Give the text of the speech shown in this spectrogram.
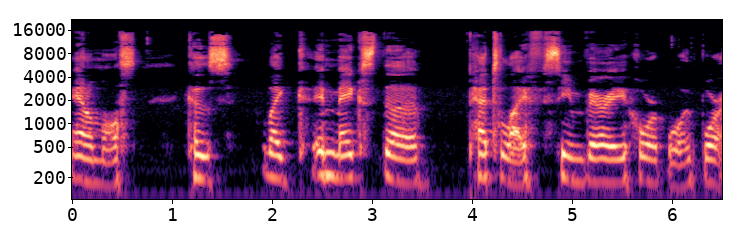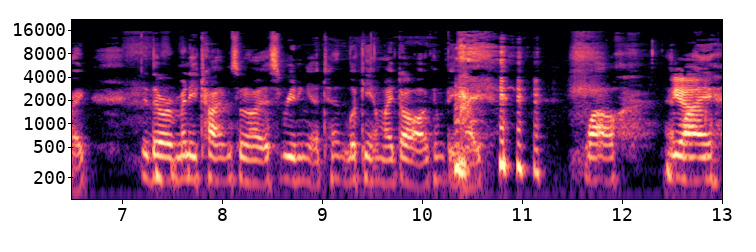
animals, because like it makes the pet life seem very horrible and boring. There were many times when I was reading it and looking at my dog and being like, "Wow, am Yeah. I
